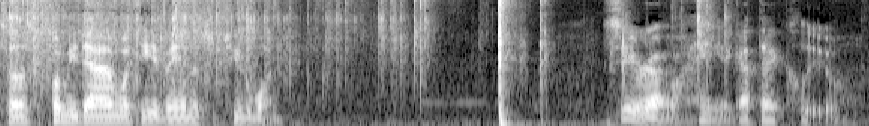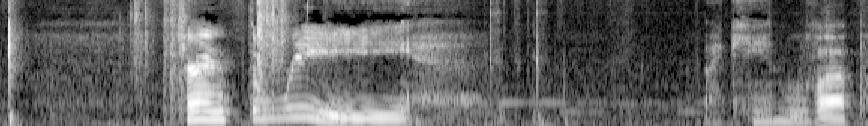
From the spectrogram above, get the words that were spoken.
So let's put me down with the advantage of two to one. Zero. Hey, I got that clue. Turn three. Can move up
